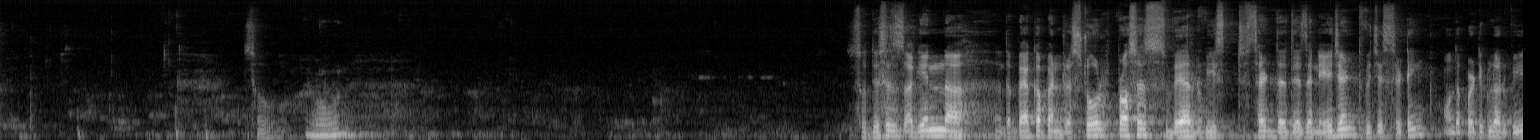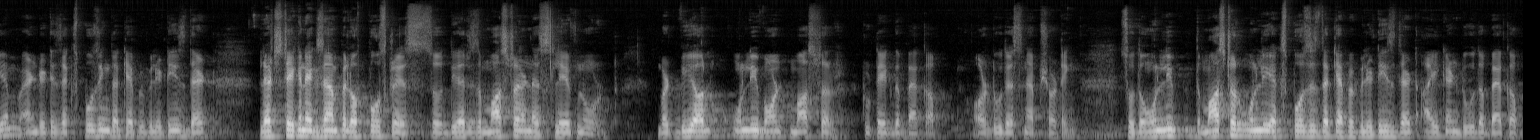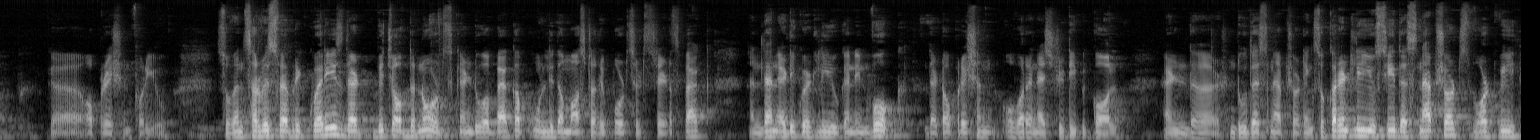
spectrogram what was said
So, Move on. So this is again uh, the backup and restore process where we said that there's an agent which is sitting on the particular VM and it is exposing the capabilities that, let's take an example of Postgres. So there is a master and a slave node, but we all only want master to take the backup or do the snapshotting. So the only the master only exposes the capabilities that I can do the backup uh, operation for you. So when Service Fabrik queries that which of the nodes can do a backup, only the master reports its status back, and then adequately you can invoke that operation over an HTTP call and uh, do the snapshotting. So currently you see the snapshots. What we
